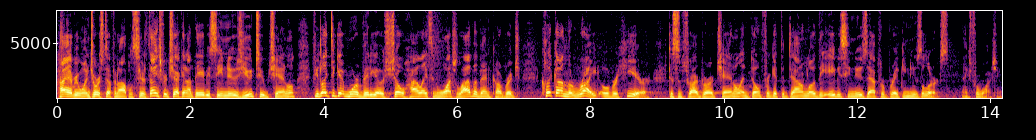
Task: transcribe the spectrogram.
Hi, everyone. George Stephanopoulos here. Thanks for checking out the ABC News YouTube channel. If you'd like to get more videos, show highlights, and watch live event coverage, click on the right over here to subscribe to our channel. And don't forget to download the ABC News app for breaking news alerts. Thanks for watching.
